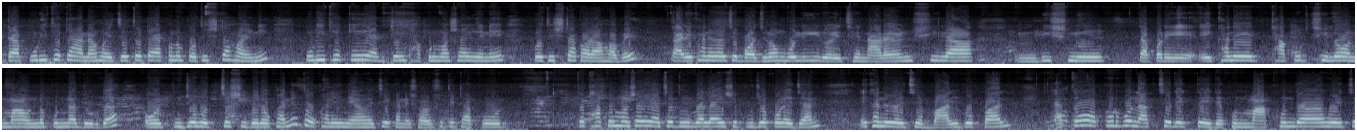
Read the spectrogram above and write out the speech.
এটা পুরী থেকে আনা হয়েছে, তো এটা এখনও প্রতিষ্ঠা হয়নি। পুরী থেকে একজন ঠাকুরমশাই এনে প্রতিষ্ঠা করা হবে। তার এখানে রয়েছে বজরংবলী, রয়েছে নারায়ণ শিলা বিষ্ণু তারপরে এখানে ঠাকুর ছিল মা অন্নপূর্ণা দুর্গা, ওর পুজো হচ্ছে শিবের ওখানে, তো ওখানেই নেওয়া হয়েছে, এখানে সরস্বতী ঠাকুর। তো ঠাকুর মশাই আছে দুবেলা এসে পুজো করে যান। এখানে রয়েছে বালগোপাল। এত অপূর্ব লাগছে দেখতে, এই দেখুন মাখন দেওয়া হয়েছে,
